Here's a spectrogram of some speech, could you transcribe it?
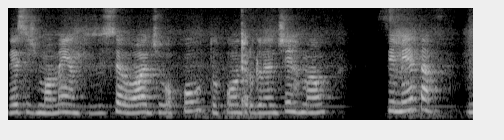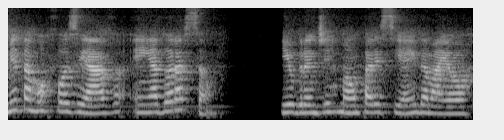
Nesses momentos, o seu ódio oculto contra o grande irmão se meta metamorfoseava em adoração, e o grande irmão parecia ainda maior,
